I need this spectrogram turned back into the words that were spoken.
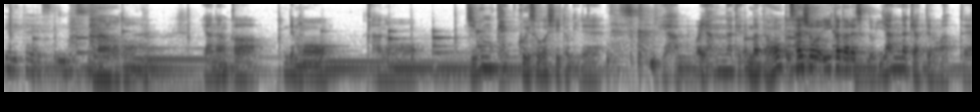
やりたいですって言いました。なるほど、はい、いやなんかでもあの自分も結構忙しい時でいややんなきゃだって本当最初言い方あれですけどやんなきゃっていうのがあってや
